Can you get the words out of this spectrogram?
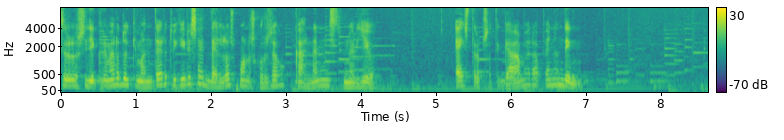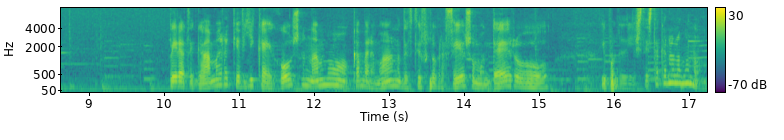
Το συγκεκριμένο ντοκιμαντέρ το γύρισα εντελώς μόνος, χωρίς να έχω κανέναν στην ενεργείο. Έστρεψα την κάμερα απέναντί μου. Πήρα την κάμερα και βγήκα εγώ σαν να είμαι ο κάμεραμάν, ο δευτής φωτογραφίας, ο μοντέρ, ο υποτελιστής, τα κάνω όλα μόνο μου.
